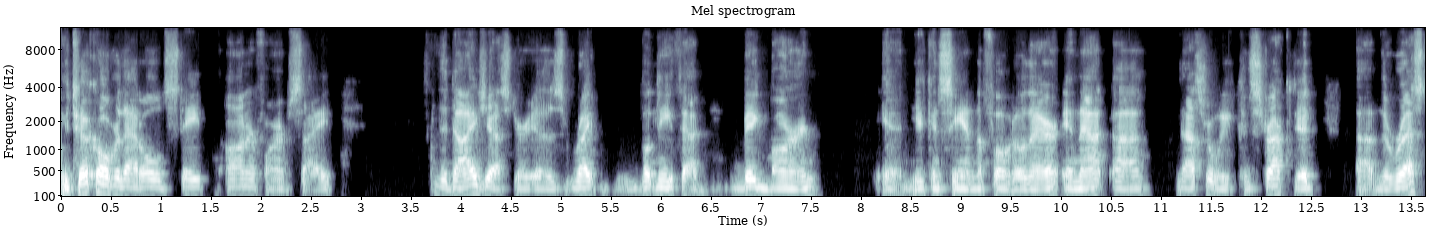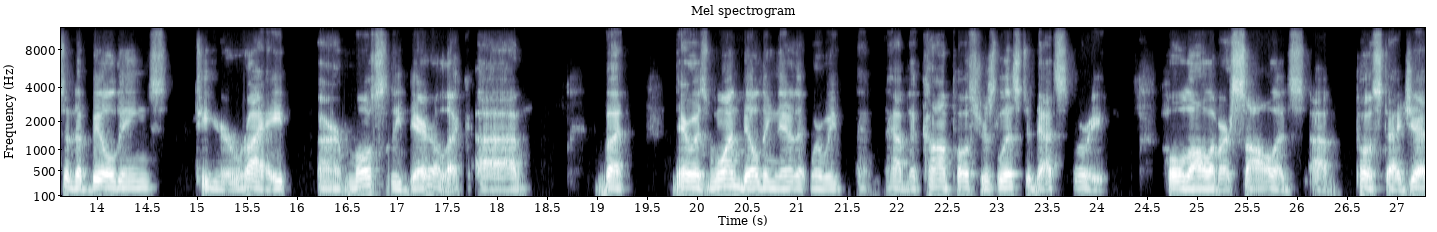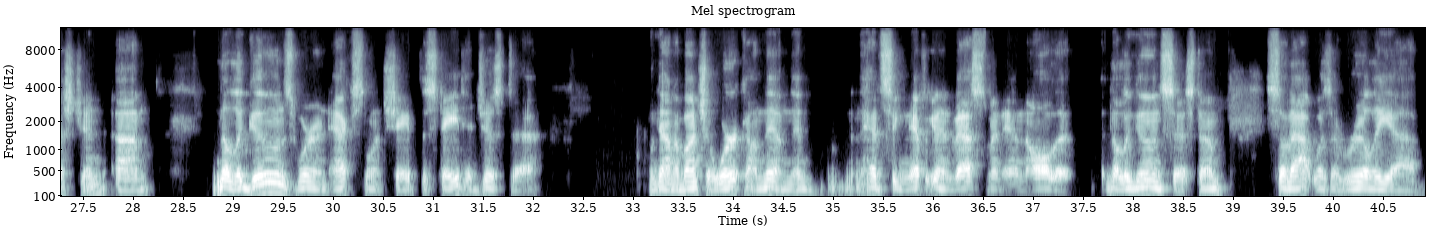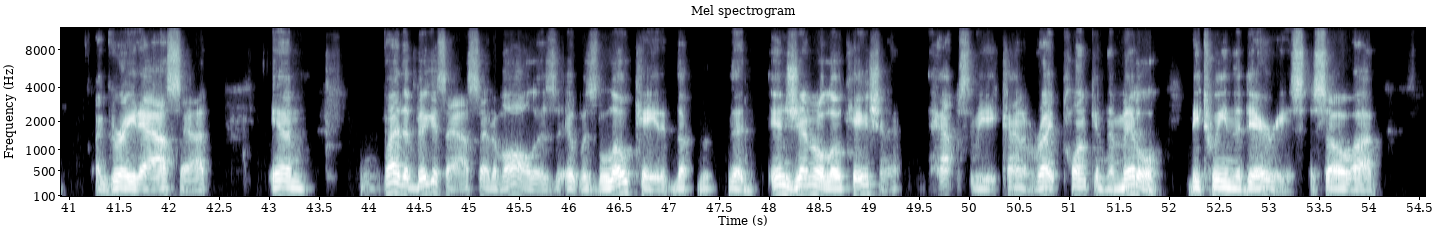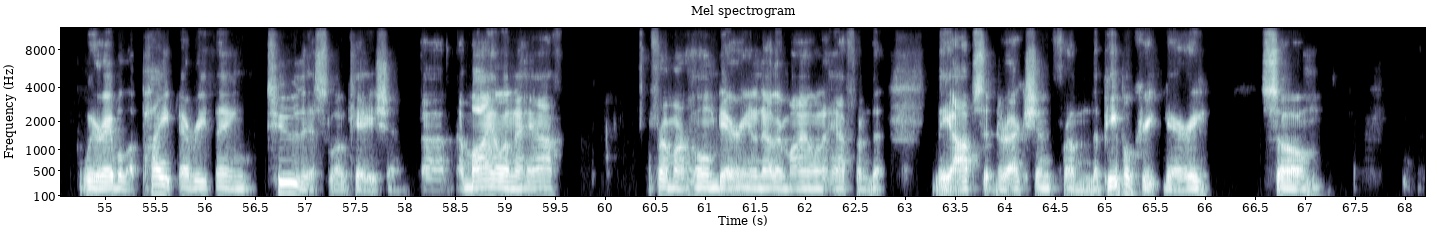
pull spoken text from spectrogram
we took over that old state honor farm site. The digester is right beneath that big barn. And you can see in the photo there and that uh, that's where we constructed. Uh, the rest of the buildings to your right are mostly derelict. Uh, but there was one building there that where we have the composters listed. That's where we hold all of our solids uh, post digestion. Um, the lagoons were in excellent shape. The state had just uh, done a bunch of work on them and had significant investment in all the, the lagoon system. So that was a really uh, a great asset. And probably the biggest asset of all is it was located, the, the in general location it happens to be kind of right plunk in the middle between the dairies. So uh, we were able to pipe everything to this location, uh, a mile and a half from our home dairy and another mile and a half from the, the opposite direction from the People Creek Dairy. So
